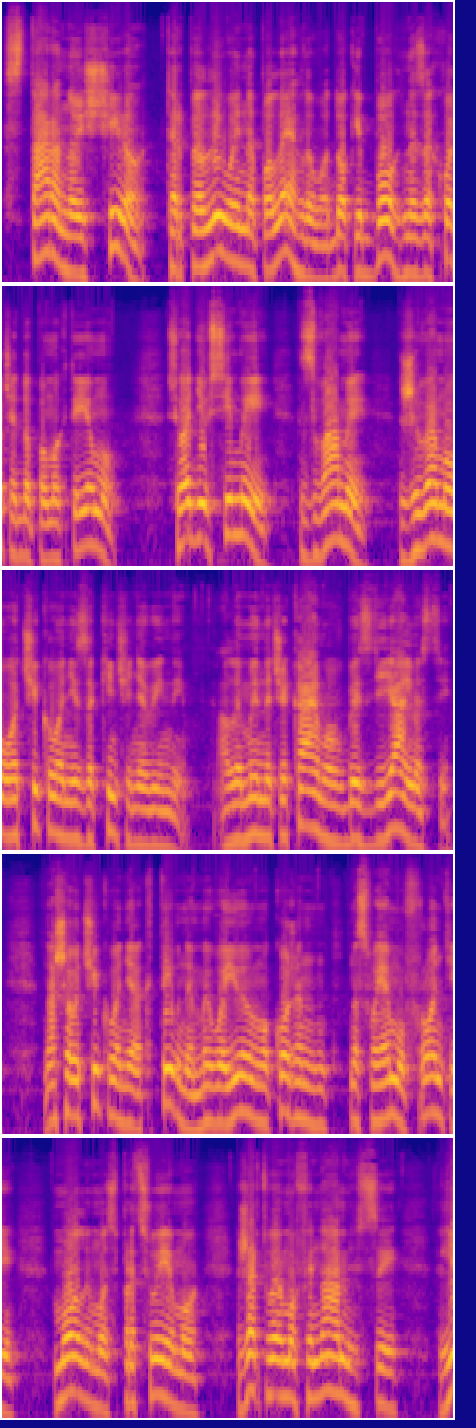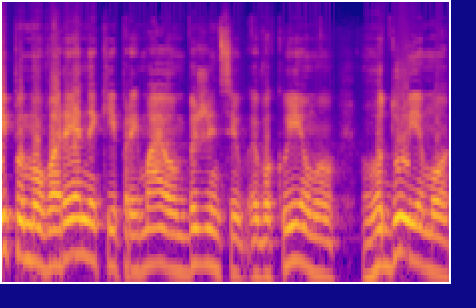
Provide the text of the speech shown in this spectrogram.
старано і щиро, терпеливо і наполегливо, доки Бог не захоче допомогти йому. Сьогодні всі ми з вами живемо в очікуванні закінчення війни. Але ми не чекаємо в бездіяльності. Наше очікування активне. Ми воюємо кожен на своєму фронті, молимось, працюємо, жертвуємо фінанси, ліпимо вареники, приймаємо біженців, евакуюємо, годуємо,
